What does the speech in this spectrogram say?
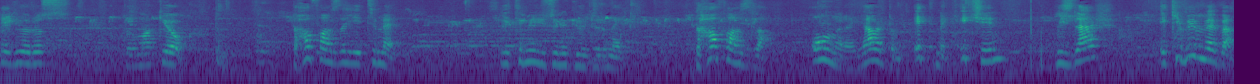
Geliyoruz. Durmak yok. Daha fazla yetime, yetimin yüzünü güldürmek, daha fazla onlara yardım etmek için bizler, ekibim ve ben,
